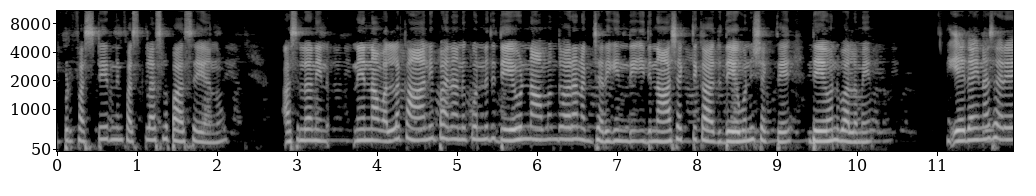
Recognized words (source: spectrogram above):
ఇప్పుడు ఫస్ట్ ఇయర్ నేను ఫస్ట్ క్లాస్లో పాస్ అయ్యాను. అసలు నేను నేను నా వల్ల కాని పని అనుకున్నది దేవుడి నామం ద్వారా నాకు జరిగింది. ఇది నా శక్తి కాదు దేవుని శక్తే దేవుని బలమే. ఏదైనా సరే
